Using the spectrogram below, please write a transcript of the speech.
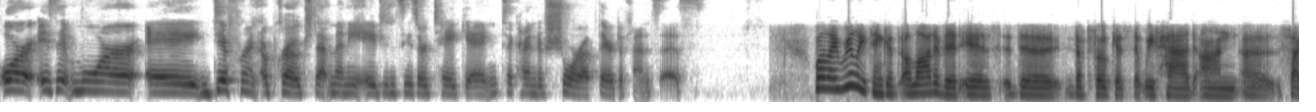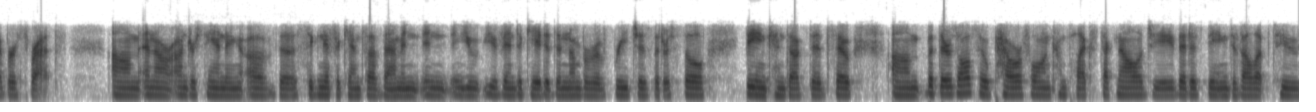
or is it more a different approach that many agencies are taking to kind of shore up their defenses? Well, I really think a lot of it is the the focus that we've had on uh, cyber threats um, and our understanding of the significance of them. And, and you, have indicated the number of breaches that are still being conducted. So, um, but there's also powerful and complex technology that is being developed to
